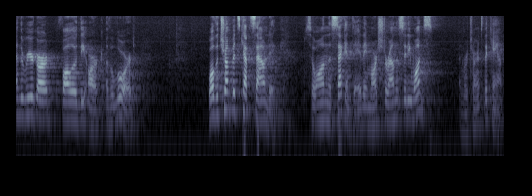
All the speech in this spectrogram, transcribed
and the rear guard followed the ark of the Lord, while the trumpets kept sounding. So on the second day, they marched around the city once and returned to the camp.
